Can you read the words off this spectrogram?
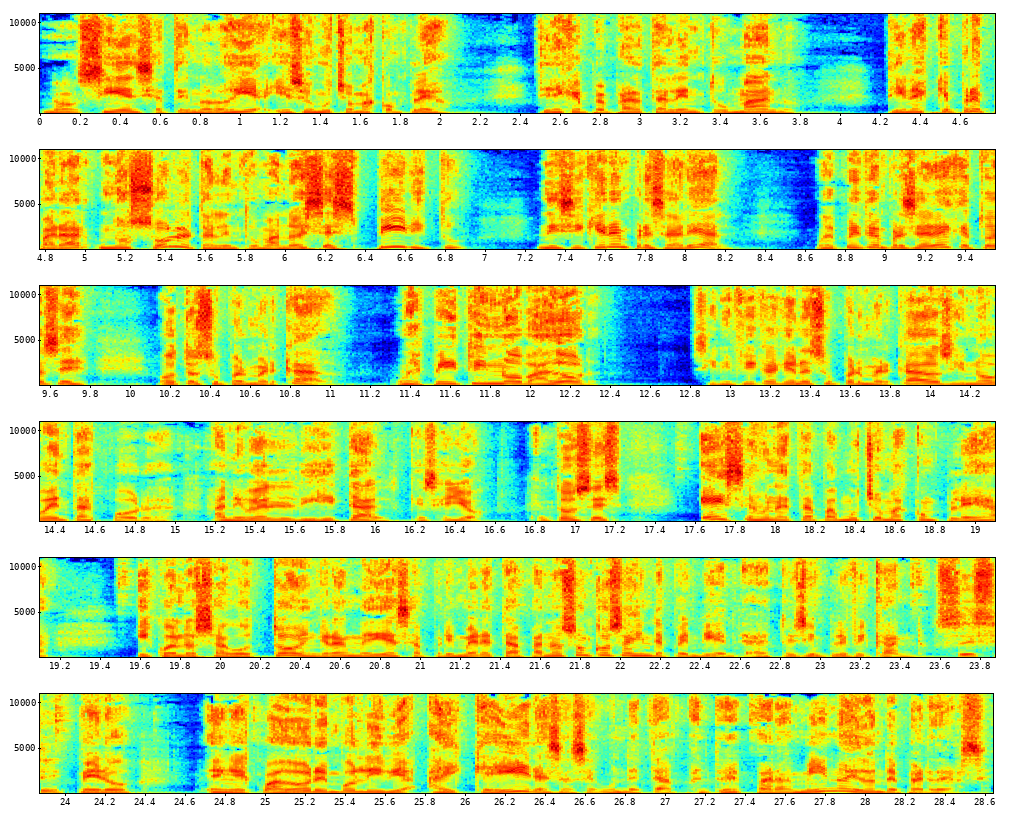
¿no? Ciencia, tecnología, y eso es mucho más complejo. Tienes que preparar talento humano. Tienes que preparar no solo el talento humano, ese espíritu, ni siquiera empresarial. Un espíritu empresarial es que tú haces otro supermercado. Un espíritu innovador. Significa que no es supermercado, sino ventas por a nivel digital, qué sé yo. Entonces, esa es una etapa mucho más compleja y cuando se agotó en gran medida esa primera etapa, no son cosas independientes, eh, estoy simplificando. Sí, sí. Pero en Ecuador, en Bolivia, hay que ir a esa segunda etapa. Entonces, para mí no hay dónde perderse.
